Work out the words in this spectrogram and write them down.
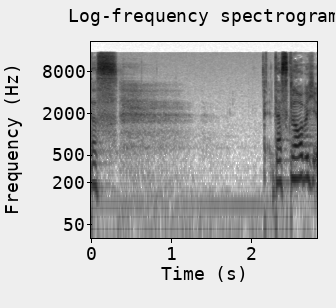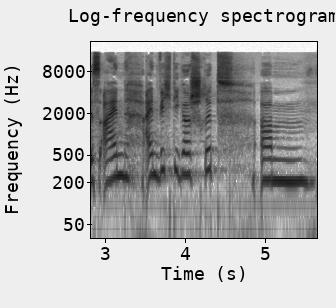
das, das glaube ich, ist ein, ein wichtiger Schritt. Ähm,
